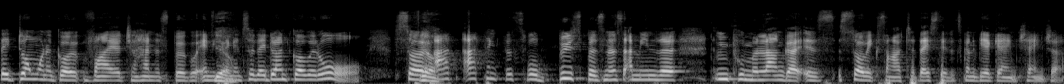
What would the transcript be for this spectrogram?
They don't want to go via Johannesburg or anything. Yeah. And so they don't go at all. So yeah. I, I think this will boost business. I mean, the Mpumalanga is so excited. They said it's going to be a game changer.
